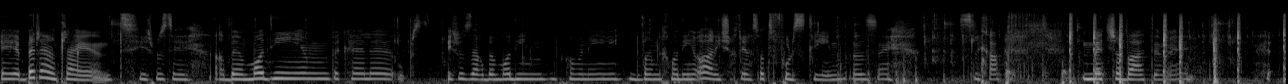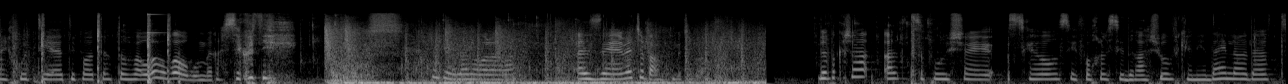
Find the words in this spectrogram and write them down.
בטלן קליינט, יש בזה הרבה מודים וכאלה, אופס, יש בזה הרבה מודים וכל מיני דברים נחמדים. או, אני שכחתי לעשות full screen, אז אה, סליחה. מה שבטוח, אה, האיכות תהיה טיפה יותר טובה. וואו, וואו, הוא מרסק אותי. אוקיי, לא נורא, לא נורא. אז אה, מה שבטוח, מה שבטוח. בבקשה, אל תצפו ש SkyWars יהפוך לסדרה שוב, כי אני עדיין לא יודעת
